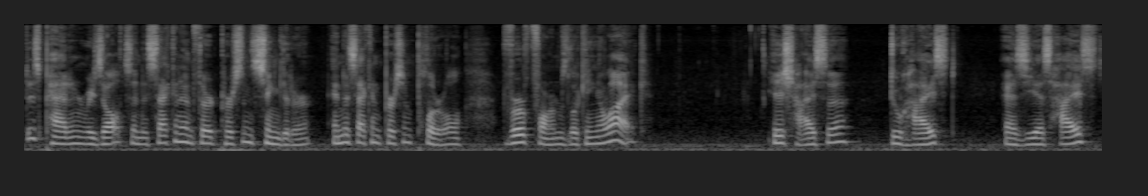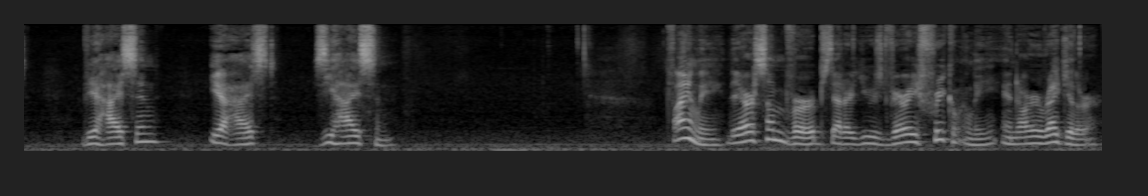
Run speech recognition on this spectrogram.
This pattern results in the second and third person singular and the second person plural verb forms looking alike. Ich heiße, du heißt, er sie es heißt, wir heißen, ihr heißt, sie heißen. Finally, there are some verbs that are used very frequently and are irregular.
